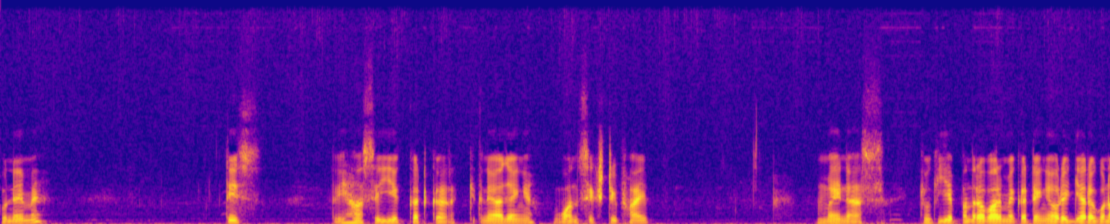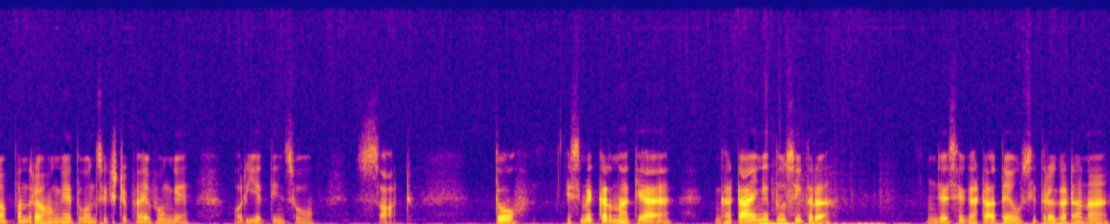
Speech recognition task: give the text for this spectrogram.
गुने में तीस। तो यहाँ से ये कट कर कितने आ जाएँगे? वन सिक्सटी फाइव माइनस क्योंकि ये पंद्रह बार में कटेंगे और ग्यारह गुना पंद्रह होंगे तो वन सिक्सटी फाइव होंगे और ये तीन सौ साठ। तो इसमें करना क्या है? घटाएँगे तो उसी तरह। जैसे घटाते हैं, उसी तरह घटाना है।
